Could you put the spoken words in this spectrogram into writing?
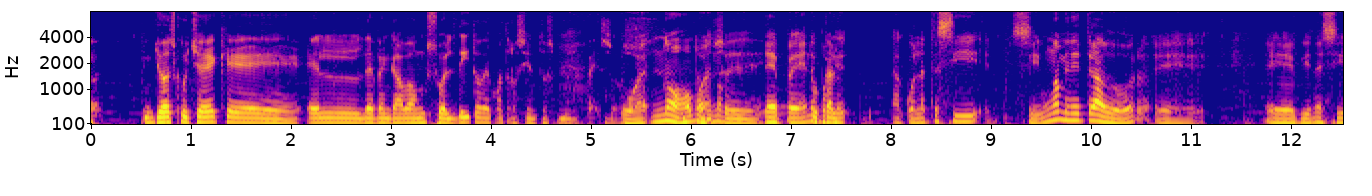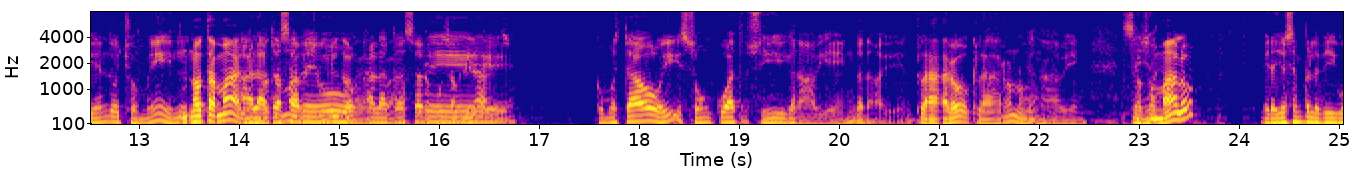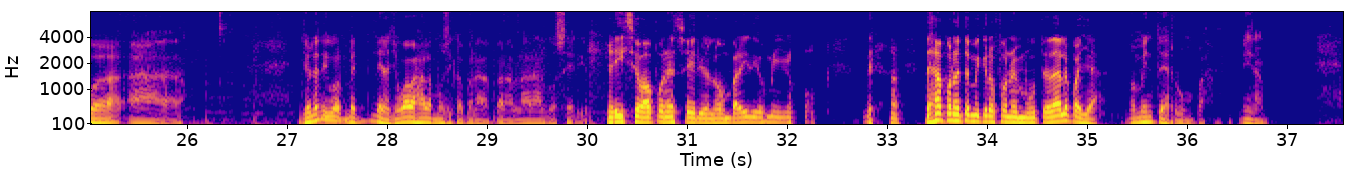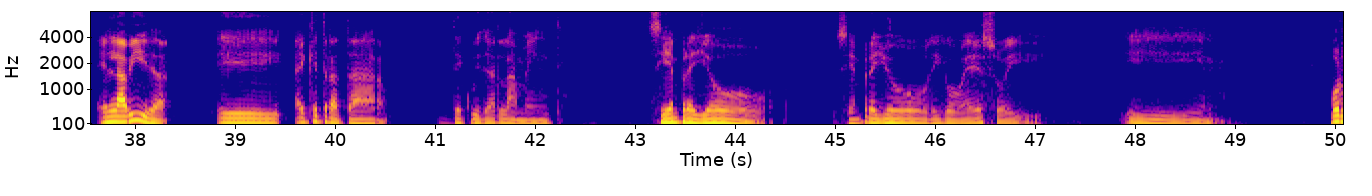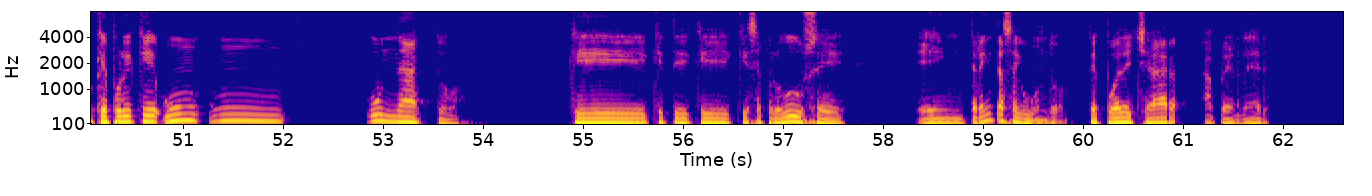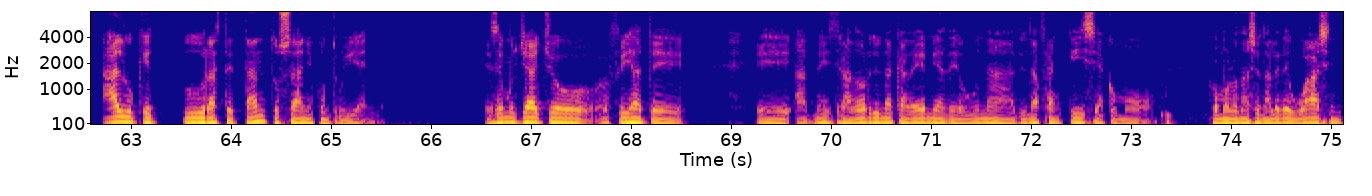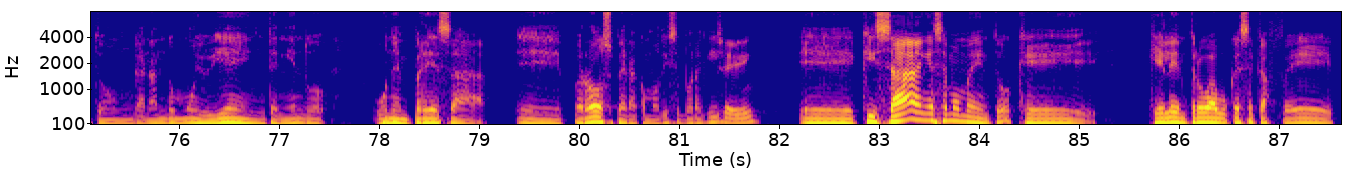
Yo escuché que él devengaba un sueldito de 400 mil pesos. no, bueno, depende. Porque, acuérdate, si, si un administrador eh, eh, viene siendo 8 mil. No está mal. A la tasa de. a la tasa de. Como está hoy, son cuatro. Sí, ganaba bien, ganaba bien. Claro, claro, no. Ganaba bien. no son malos. Mira, yo siempre le digo a yo le digo, mira, yo voy a bajar la música para, hablar algo serio. Y se va a poner serio el hombre, ay Dios mío. Deja, ponerte el micrófono en mute, dale para allá. No me interrumpa. Mira, en la vida eh, hay que tratar de cuidar la mente. Siempre yo, siempre yo digo eso y, y ¿por qué? Porque un, un, un acto que, que, te, que, que se produce en 30 segundos te puede echar a perder algo que tú duraste tantos años construyendo. Ese muchacho, fíjate, eh, administrador de una academia, de una, de una franquicia como, como los Nacionales de Washington, ganando muy bien, teniendo una empresa eh, próspera, como dice por aquí. Sí. Eh, quizá en ese momento que, que él entró a buscar ese café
